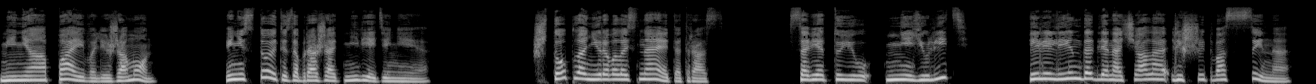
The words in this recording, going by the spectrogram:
Меня опаивали, Жамон. И не стоит изображать неведение. Что планировалось на этот раз? Советую не юлить, или Линда для начала лишит вас сына.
